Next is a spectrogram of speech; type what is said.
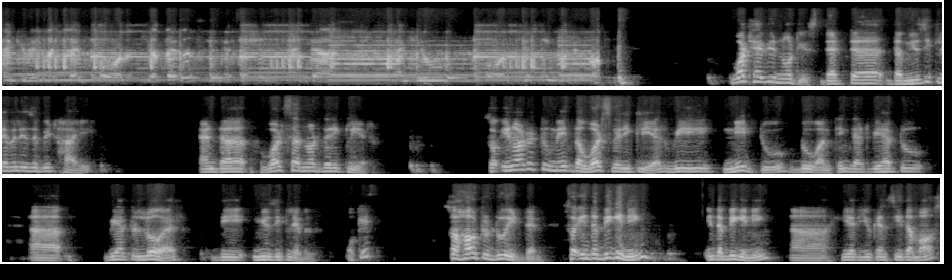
thank you very much, Fred, for your presence in this session. And uh, thank you for listening to this What have you noticed? That uh, the music level is a bit high and the words are not very clear. So in order to make the words very clear, we need to do one thing that we have to uh, we have to lower the music level. Okay. So how to do it then? So in the beginning, in the beginning, uh, here you can see the mouse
